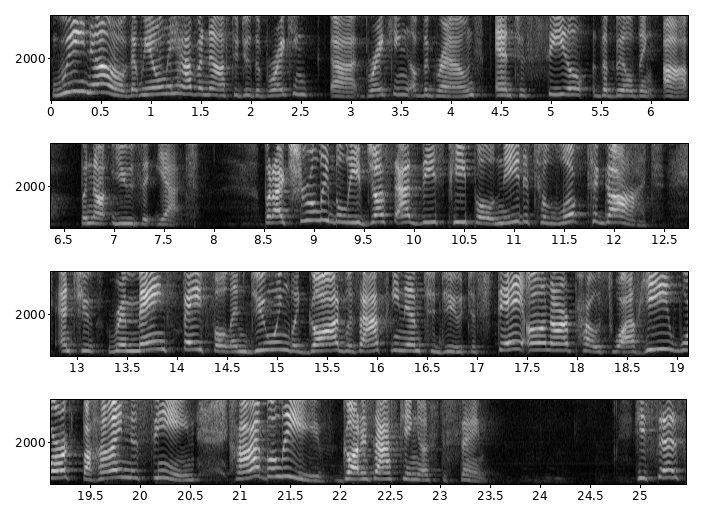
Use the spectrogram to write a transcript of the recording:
We know that we only have enough to do the breaking, uh, breaking of the grounds and to seal the building up, but not use it yet. But I truly believe, just as these people needed to look to God and to remain faithful in doing what God was asking them to do, to stay on our post while He worked behind the scene, I believe God is asking us the same. He says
